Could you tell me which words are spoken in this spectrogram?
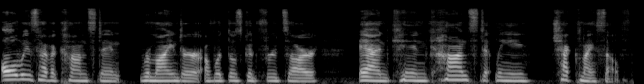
always have a constant reminder of what those good fruits are and can constantly check myself.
